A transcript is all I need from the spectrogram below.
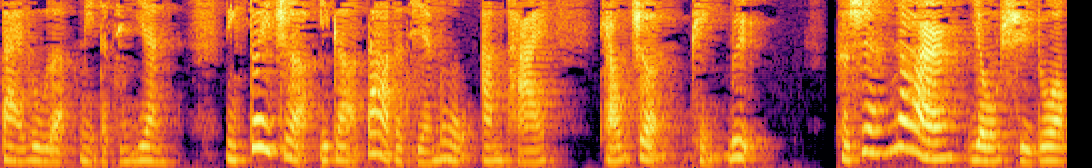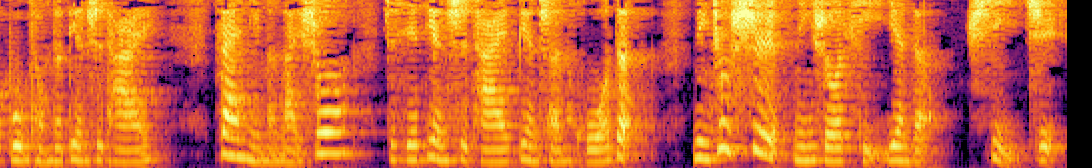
带入了你的经验。你对着一个大的节目安排调整频率，可是那儿有许多不同的电视台。在你们来说，这些电视台变成活的，你就是你所体验的戏剧，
